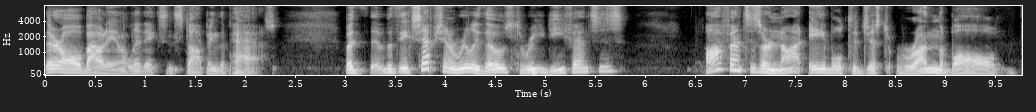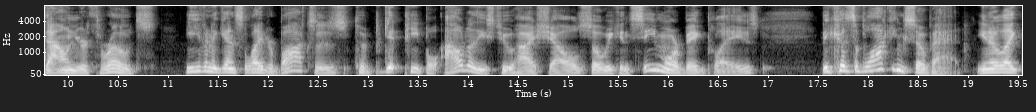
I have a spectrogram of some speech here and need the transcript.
they're all about analytics and stopping the pass. But with the exception of really those three defenses, offenses are not able to just run the ball down your throats, even against lighter boxes, to get people out of these two high shells so we can see more big plays because the blocking's so bad. You know, like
